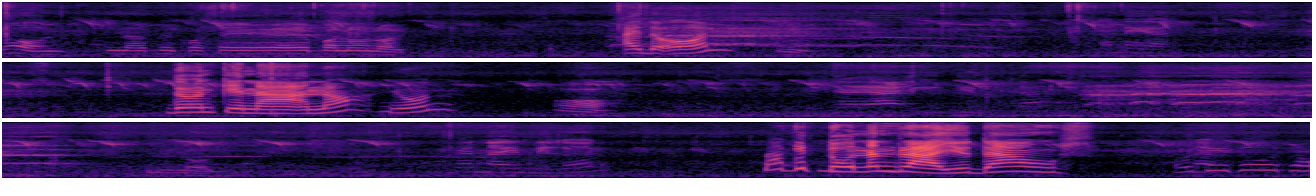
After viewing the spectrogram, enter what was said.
Doon, sinabi ko si Baloloy. Ay, doon? Hmm. Ano yan? Doon kina, ano? Yun? Oh, Kaya ikit ka. milon. Wala na yung melon? Bakit doon? Ang layo daw. O dito, ito.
